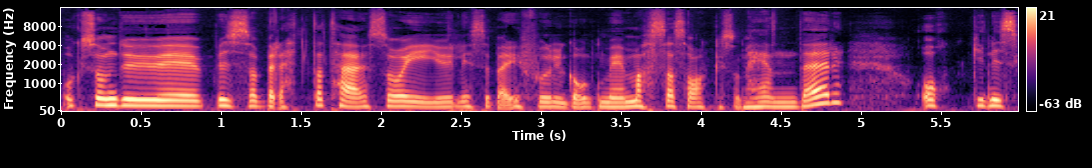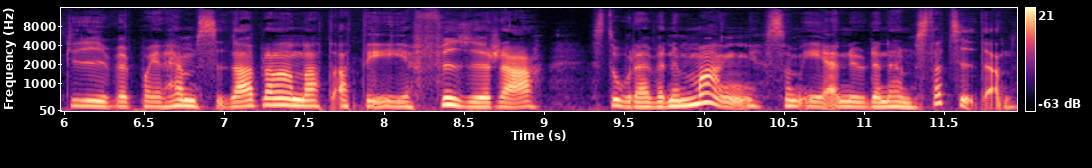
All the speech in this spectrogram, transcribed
Och som du eh, precis har berättat här så är ju Liseberg i full gång med massa saker som händer. Och ni skriver på er hemsida bland annat att det är fyra stora evenemang som är nu den närmsta tiden.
